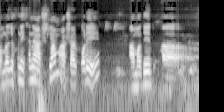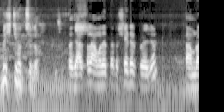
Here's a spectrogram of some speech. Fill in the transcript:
আমরা যখন এখানে আসলাম, আসার পরে আমাদের বৃষ্টি হচ্ছিল। তো যার ফলে আমাদের তো একটা শেডের প্রয়োজন। তা আমরা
